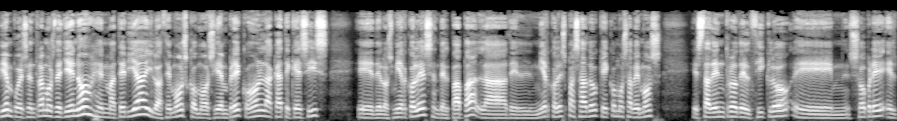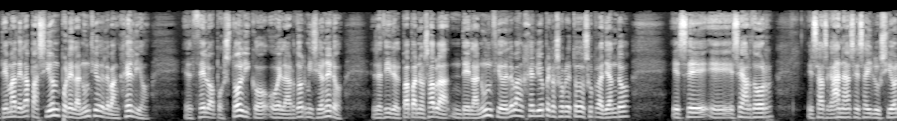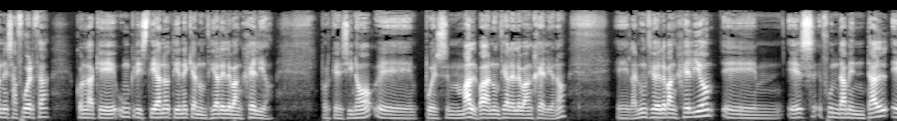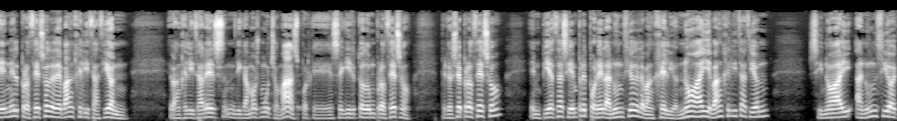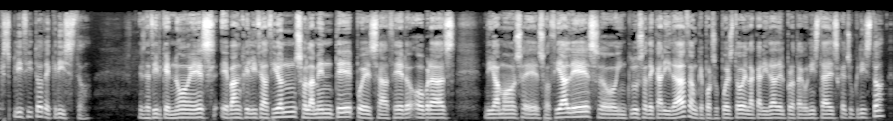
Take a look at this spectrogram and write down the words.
Bien, pues entramos de lleno en materia y lo hacemos como siempre con la catequesis eh, de los miércoles del Papa, la del miércoles pasado que como sabemos está dentro del ciclo eh, sobre el tema de la pasión por el anuncio del Evangelio, el celo apostólico o el ardor misionero. Es decir, el Papa nos habla del anuncio del Evangelio, pero sobre todo subrayando ese, eh, ese ardor, esas ganas, esa ilusión, esa fuerza con la que un cristiano tiene que anunciar el Evangelio, porque si no, eh, pues mal va a anunciar el Evangelio, ¿no? El anuncio del Evangelio eh, es fundamental en el proceso de evangelización. Evangelizar es, digamos, mucho más, porque es seguir todo un proceso, pero ese proceso empieza siempre por el anuncio del Evangelio. No hay evangelización si no hay anuncio explícito de Cristo. Es decir, que no es evangelización solamente pues hacer obras digamos eh, sociales o incluso de caridad, aunque por supuesto en la caridad el protagonista es Jesucristo,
